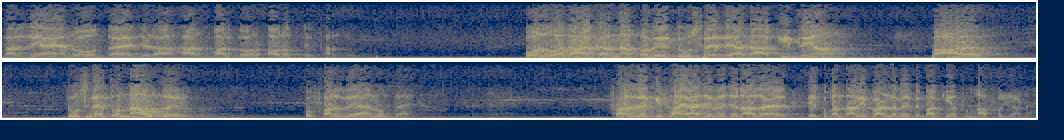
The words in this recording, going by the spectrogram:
فرض این وہ ہوتا ہے جڑا ہر مرد اور عورت تے فرض ہو ادا کرنا پوے دوسرے دے ادا کیتے ہاں پار دوسرے تو نہ اترے، وہ فرض این ہوتا ہے۔ فرض کفایا جی میں جنازہ ہے، ایک بندہ بھی پڑھ لو تو باقیاں تو معاف ہو جانا ہے۔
